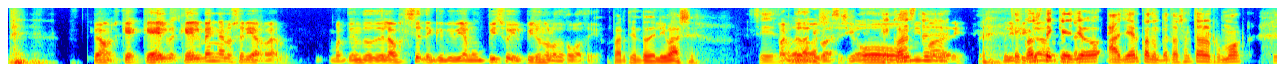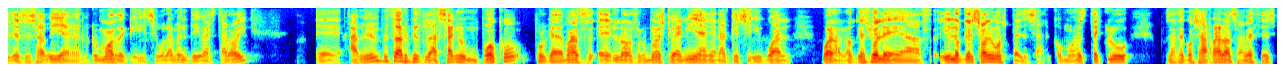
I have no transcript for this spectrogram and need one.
vamos, que, que, él, que él venga no sería raro partiendo de la base de que vivía en un piso y el piso no lo dejó vacío. Partiendo del IBASE. Sí, partiendo del IBASE, sí. Oh, que conste, mi madre. Que conste que yo ayer cuando empezó a saltar el rumor, que ya se sabía el rumor de que seguramente iba a estar hoy, eh, a mí me empezó a hervir la sangre un poco, porque además eh, los rumores que venían era que igual, bueno, lo que suele hacer, y lo que solemos pensar, como este club pues, hace cosas raras a veces,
